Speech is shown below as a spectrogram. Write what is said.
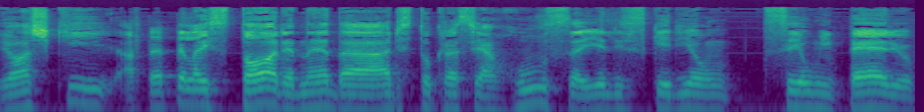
Eu acho que, até pela história né, da aristocracia russa, e eles queriam ser um império,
